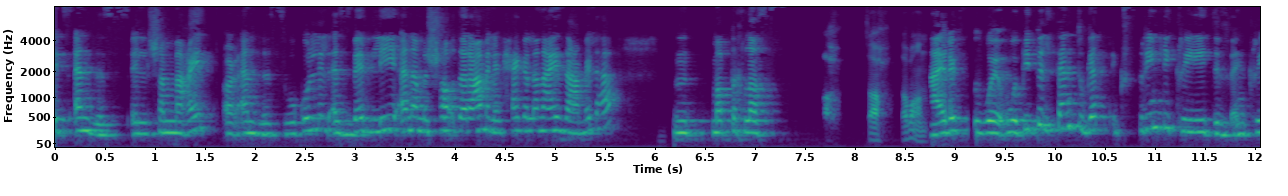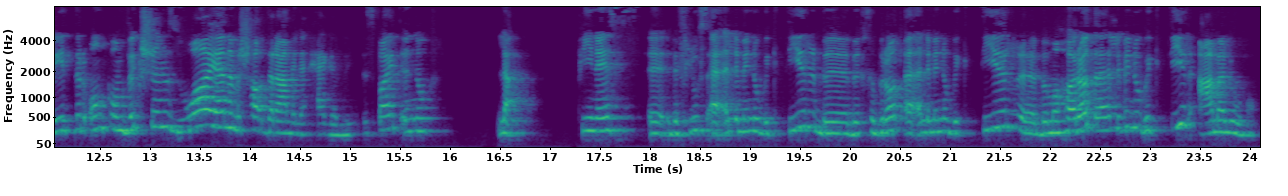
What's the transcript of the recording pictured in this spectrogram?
it's endless. الشماعات are endless. وكل الأسباب ليه أنا مش هقدر أعمل الحاجة اللي أنا عايزة أعملها ما بتخلص صح طبعا. عارف؟ و, و people tend to get extremely creative and create their own convictions why أنا مش هقدر أعمل الحاجة دي despite إنه لا في ناس آه، بفلوس أقل منه بكتير بخبرات أقل منه بكتير بمهارات أقل منه بكتير عملوها.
